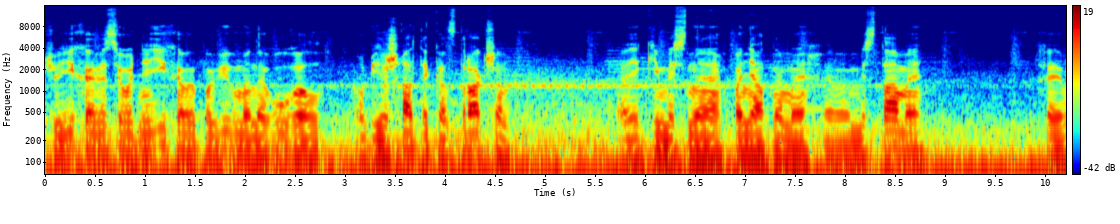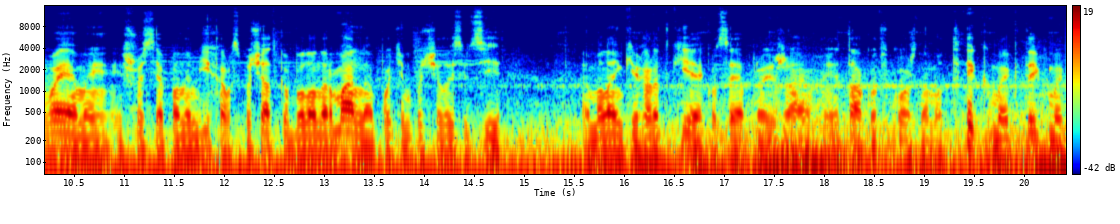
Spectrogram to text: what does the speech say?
Що їхав я сьогодні їхав і повів мене Google об'їжджати Construction е, якимись непонятними е, містами, хайвеями. І щось я по ним їхав. Спочатку було нормально, а потім почались оці маленькі городки, як оце я проїжджаю. І так от в кожному. Тик-мик, тик-мик.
